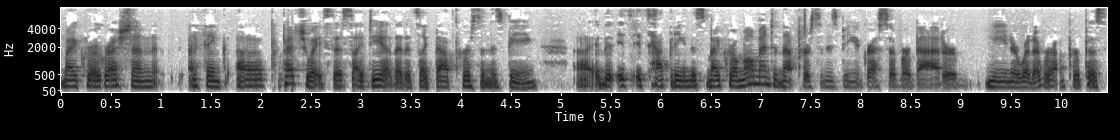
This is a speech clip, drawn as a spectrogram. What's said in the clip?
microaggression, I think, uh, perpetuates this idea that it's like that person is being uh, it's, it's happening in this micro moment and that person is being aggressive or bad or mean or whatever on purpose.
